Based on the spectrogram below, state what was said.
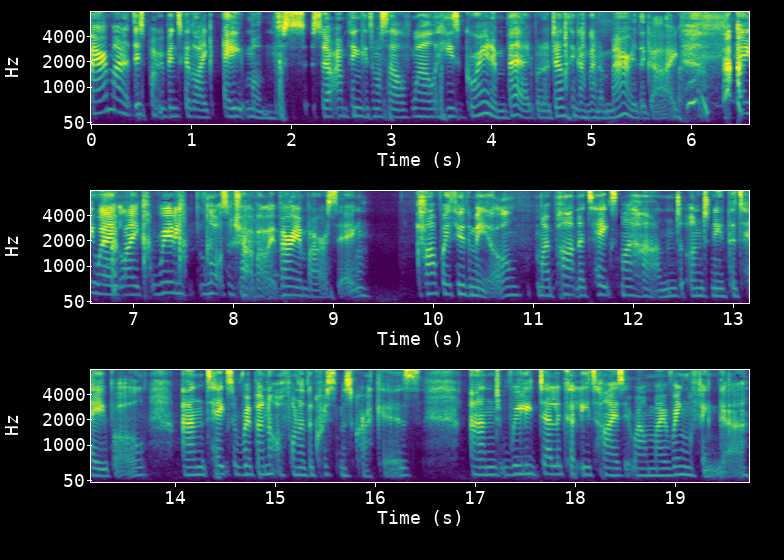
bear in mind, at this point, we've been together like eight months. So I'm thinking to myself, well, he's great in bed, but I don't think I'm going to marry the guy. anyway, like, really lots of chat about it, very embarrassing halfway through the meal, my partner takes my hand underneath the table and takes a ribbon off one of the Christmas crackers and really delicately ties it around my ring finger.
